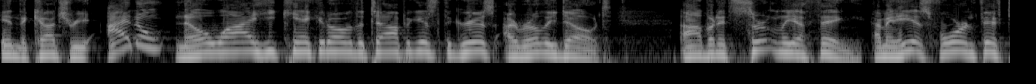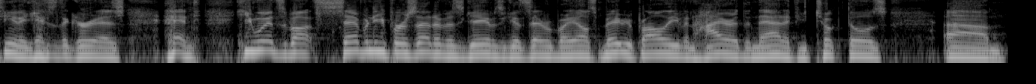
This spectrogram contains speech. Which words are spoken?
in the country. I don't know why he can't get over the top against the Grizz. I really don't. Uh, but it's certainly a thing. I mean, he is four and fifteen against the Grizz, and he wins about seventy percent of his games against everybody else. Maybe probably even higher than that if you took those um,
